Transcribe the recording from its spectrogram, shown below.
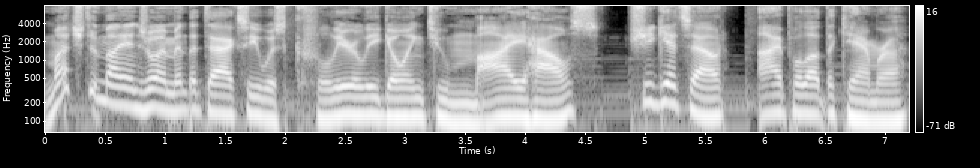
Much to my enjoyment, the taxi was clearly going to my house. She gets out, I pull out the camera,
